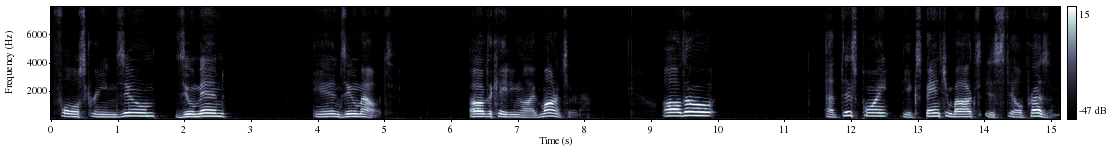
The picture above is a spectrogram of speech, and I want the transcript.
full screen zoom, zoom in, and zoom out of the Kdenlive monitor. Although at this point the expansion box is still present.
